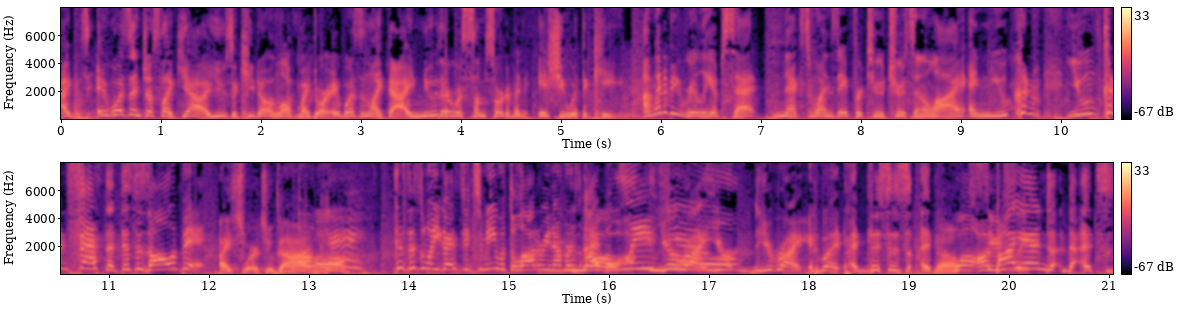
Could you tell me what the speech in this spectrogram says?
I, it wasn't just like yeah, I use a key to unlock my door. It wasn't like that. I knew there was some sort of an issue with the key. I'm going to be really upset next Wednesday for two truths and a lie, and you can you've confessed that this is all a bit. I swear to God. Okay. Oh. Because this is what you guys did to me with the lottery numbers. I believe you're you. right. You're you're right. But uh, this is uh, No. well on my end. It's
